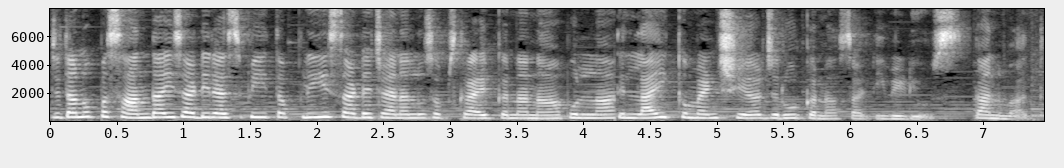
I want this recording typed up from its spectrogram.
ਜੇ ਤੁਹਾਨੂੰ ਪਸੰਦ ਆਈ ਸਾਡੀ ਰੈਸਿਪੀ ਤਾਂ ਪਲੀਜ਼ ਸਾਡੇ ਚੈਨਲ ਨੂੰ ਸਬਸਕ੍ਰਾਈਬ ਕਰਨਾ ਨਾ ਭੁੱਲਣਾ ਤੇ ਲਾਈਕ ਕਮੈਂਟ ਸ਼ੇਅਰ ਜ਼ਰੂਰ ਕਰਨਾ ਸਾਡੀ ਵੀਡੀਓਜ਼ ਧੰਨਵਾਦ।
